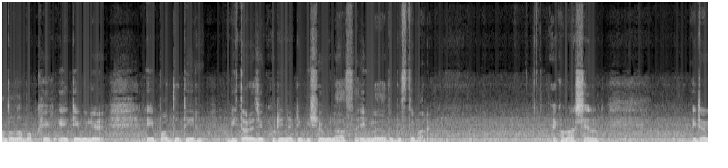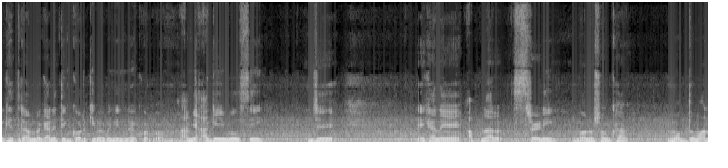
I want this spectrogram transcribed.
অন্ততপক্ষে এই টেবিলের এই পদ্ধতির ভিতরে যে খুঁটিনাটি বিষয়গুলো আছে, এগুলো যাতে বুঝতে পারেন। এখন আসেন, এটার ক্ষেত্রে আমরা গাণিতিক গড় কীভাবে নির্ণয় করব? আমি আগেই বলছি যে এখানে আপনার শ্রেণি, গণসংখ্যা, মধ্যমান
